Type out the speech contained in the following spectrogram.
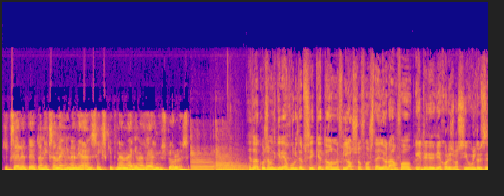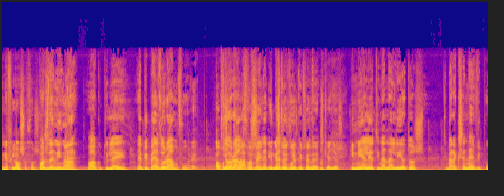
Και ξέρετε, όταν έχεις ανάγκη να νεάζεις, έχεις και την ανάγκη να δέρνεις κιόλας. Εδώ ακούσαμε την κυρία Βούλτεψη και τον φιλόσοφο Στέλιο Ράμφο. Γιατί διαχωρισμός; Η Βούλτεψη δεν είναι φιλόσοφος. Πώς δεν είναι; Α. Ο Άκου του λέει; Επίπεδου Ράμφου. Όπως και ο καταλάβαμε, Ράμφος είναι, είναι στο επίπεδο ίδιο Βούλτεψης. επίπεδο έτσι κι αλλιώς. Η μία λέει ότι είναι αναλύωτος. Την παραξενεύει που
